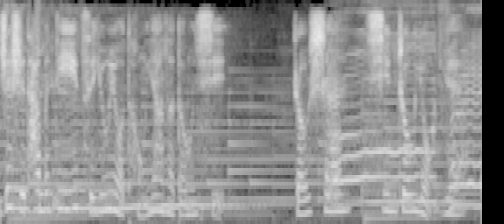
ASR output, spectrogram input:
这是他们第一次拥有同样的东西，柔山心中踊跃。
